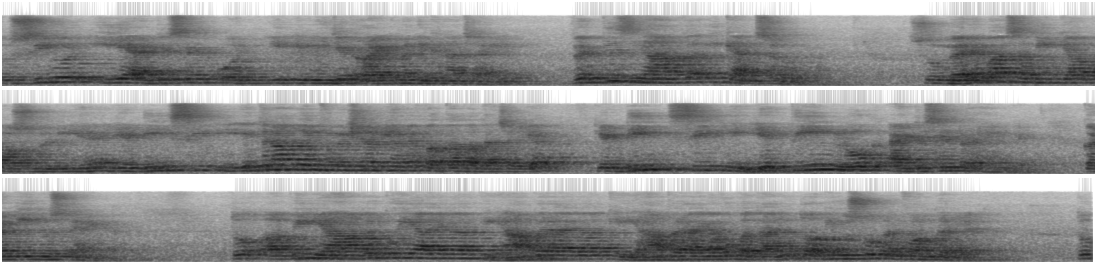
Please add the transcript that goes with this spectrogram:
तो सी और ई एडजेसेंट और ई इमीडिएट राइट में दिखना चाहिए। विद दिस यहाँ का ई कैंसिल होगा। सो मेरे पास अभी क्या पॉसिबिलिटी है? ये डी सी ई इतना तो इंफॉर्मेशन अभी हमें पता पता चल गया कि डी सी ई ये तीन लोग एडजेसेंट रहेंगे कंटीन्यूअस रहेंगे। तो अभी यहाँ पर कोई आएगा कि यहाँ पर आएगा, कि यहाँ पर आएगा, वो बता नहीं तो अभी उसको कंफर्म कर ले। तो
